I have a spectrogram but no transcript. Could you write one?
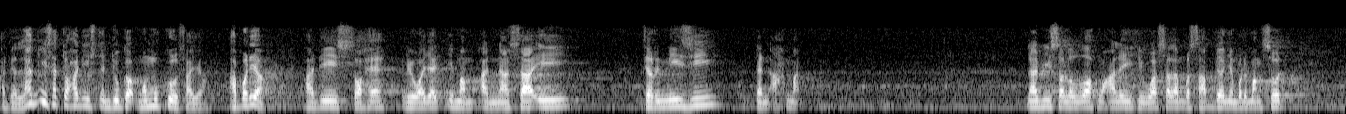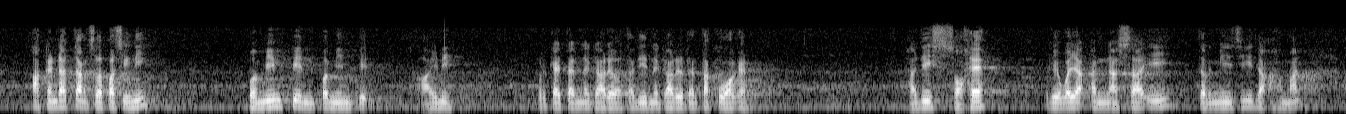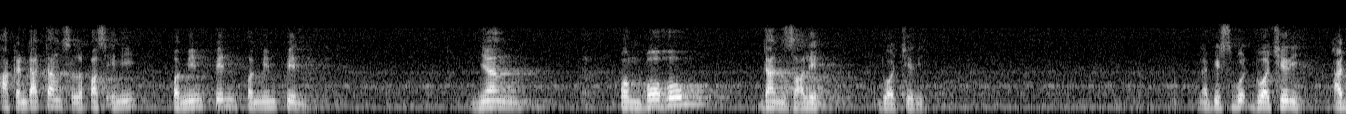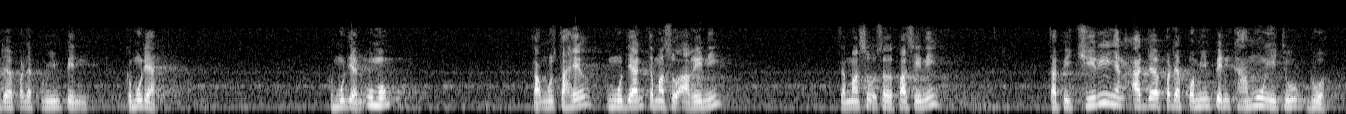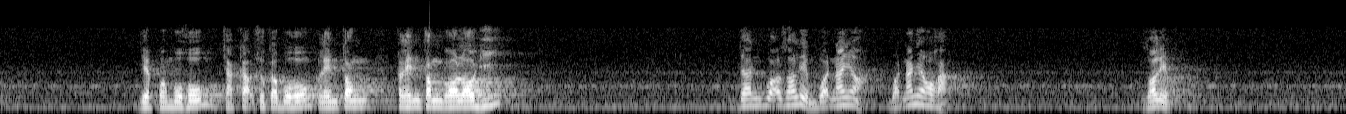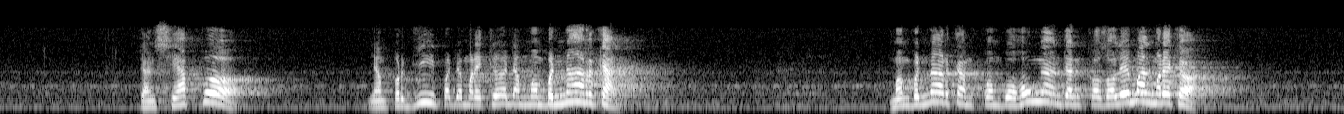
ada lagi satu hadis yang juga memukul saya. Apa dia? Hadis sahih riwayat Imam An-Nasai, Tirmizi dan Ahmad. Nabi sallallahu alaihi wasallam bersabda yang bermaksud akan datang selepas ini pemimpin-pemimpin. Ha, ini berkaitan negara tadi negara dan takwa kan. Hadis sahih riwayat An-Nasai, Tirmizi dan Ahmad akan datang selepas ini pemimpin-pemimpin yang pembohong dan zalim. Dua ciri. Nabi sebut dua ciri ada pada pemimpin kemudian. Kemudian umum tak mustahil, kemudian termasuk hari ini termasuk selepas ini tapi ciri yang ada pada pemimpin kamu itu dua. Dia pembohong, cakap suka bohong, kelentong kelentong gologi dan buat zalim, buat nanya, buat nanya orang. Zalim. Dan siapa yang pergi pada mereka dan membenarkan membenarkan pembohongan dan kezaliman mereka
